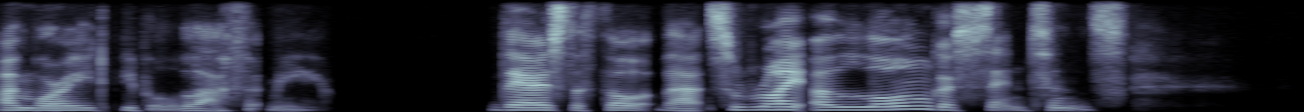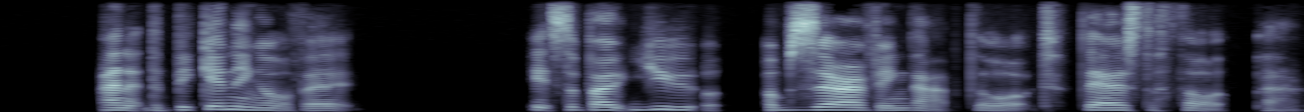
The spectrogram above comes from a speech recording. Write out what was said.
I'm worried people will laugh at me. There's the thought that, so write a longer sentence. And at the beginning of it, it's about you observing that thought. There's the thought that.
